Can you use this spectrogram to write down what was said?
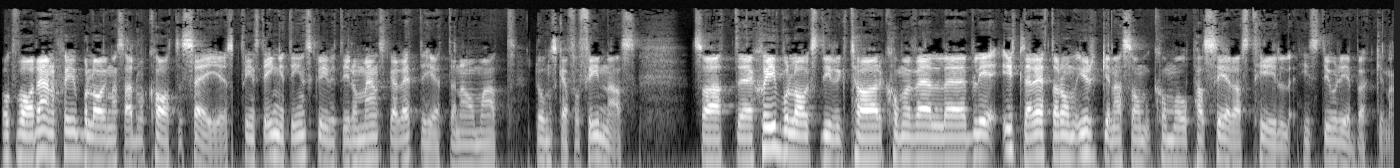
Och vad den skivbolagens advokater säger finns det inget inskrivet i de mänskliga rättigheterna om att de ska få finnas. Så att eh, skivbolagsdirektör kommer väl eh, bli ytterligare ett av de yrkena som kommer att passeras till historieböckerna.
